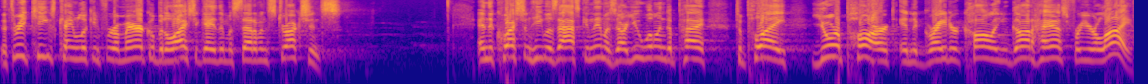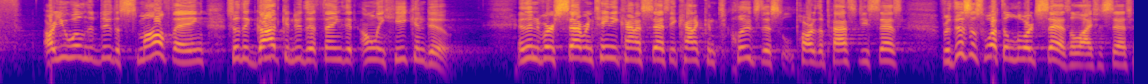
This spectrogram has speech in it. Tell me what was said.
The three kings came looking for a miracle, but Elisha gave them a set of instructions. And the question he was asking them is Are you willing to, pay, to play your part in the greater calling God has for your life? Are you willing to do the small thing so that God can do the thing that only He can do? And then in verse 17, he kind of says, he kind of concludes this part of the passage. He says, For this is what the Lord says, Elisha says,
